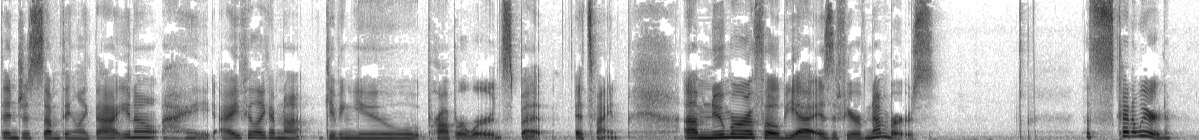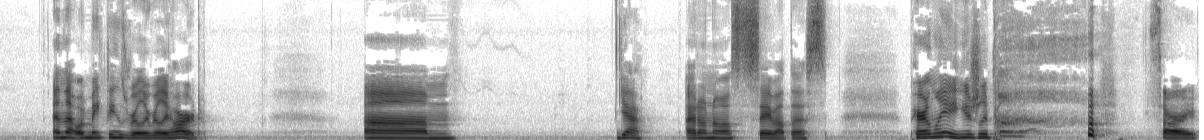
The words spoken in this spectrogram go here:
than just something like that, you know? I I feel like I'm not giving you proper words, but it's fine. Um numerophobia is a fear of numbers. That's kind of weird. And that would make things really, really hard. Um, yeah, I don't know what else to say about this. Apparently, it usually, sorry,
